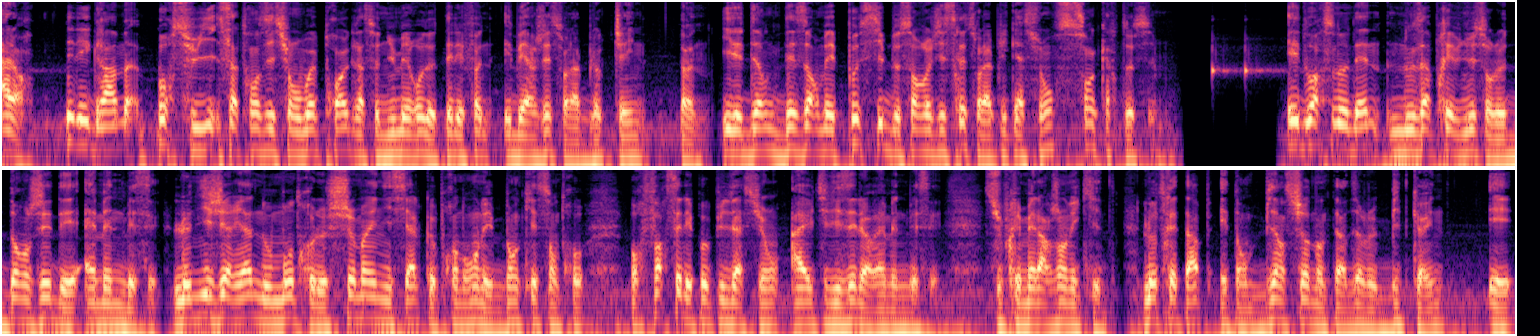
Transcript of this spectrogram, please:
Alors, Telegram poursuit sa transition Web3 grâce au numéro de téléphone hébergé sur la blockchain Il est donc désormais possible de s'enregistrer sur l'application sans carte SIM. Edward Snowden nous a prévenu sur le danger des MNBC. Le Nigeria nous montre le chemin initial que prendront les banquiers centraux pour forcer les populations à utiliser leur MNBC, supprimer l'argent liquide. L'autre étape étant bien sûr d'interdire le Bitcoin et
